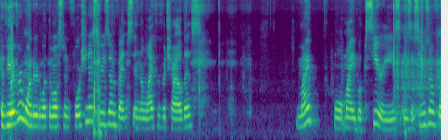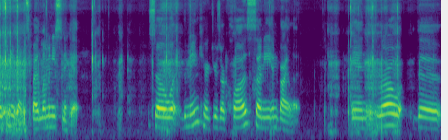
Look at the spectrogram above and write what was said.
Have you ever wondered what the most unfortunate series of events in the life of a child is? My well, my book series is a series of unfortunate events by Lemony Snicket. So the main characters are Klaus, Sunny, and Violet. And throughout the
